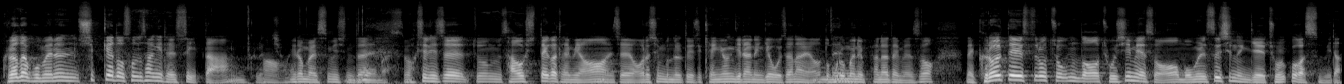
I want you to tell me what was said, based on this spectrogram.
그러다 보면은 쉽게 더 손상이 될 수 있다. 음, 그렇죠. 어, 이런 말씀이신데 네, 맞습니다. 확실히 이제 좀 4, 50대가 되면 이제 어르신분들도 이제 갱년기라는 게 오잖아요. 또 네. 호르몬이 변화되면서 네, 그럴 때일수록 조금 더 조심해서 몸을 쓰시는 게 좋을 것 같습니다.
